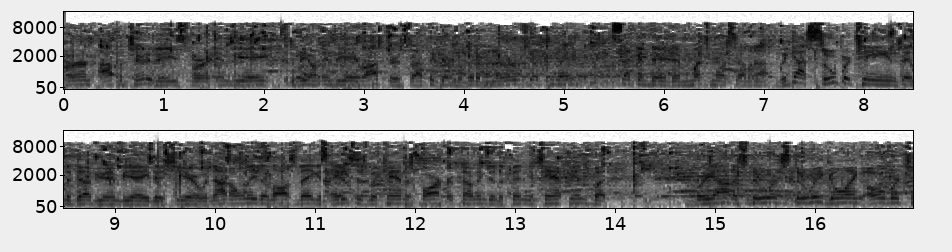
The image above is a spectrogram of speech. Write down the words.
earn opportunities for NBA to be on NBA rosters. So I think there was a bit of nerves yesterday. Second day, they're much more settled up. We got super teams in the WNBA this year with not only the Las Vegas Aces with Candace Parker coming to defend the champions, but Breanna Stewart, Stewie going over to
